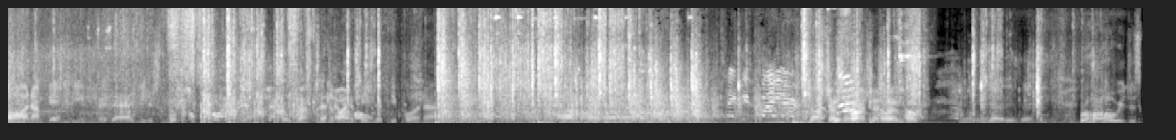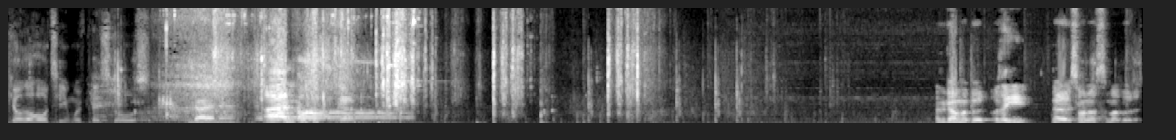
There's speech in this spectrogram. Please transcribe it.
Oh, and I'm getting beamed mid air. You just look to see it. Yeah. So don't turn around and beam the people in there. Taking fire! Josh, Good Josh, Josh, fucking Josh, going, bro. Josh. He's dead, he's dead. Bro, we just killed the whole team with pistols. Guy in there. And put this guy. There's a guy on my build. Was that you? No, there's someone else in my building.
